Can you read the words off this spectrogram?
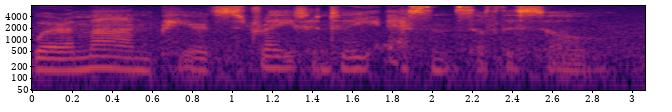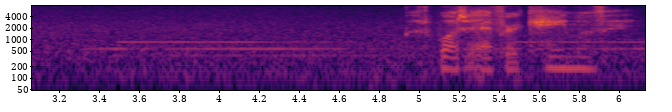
where a man peered straight into the essence of the soul. But whatever came of it,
